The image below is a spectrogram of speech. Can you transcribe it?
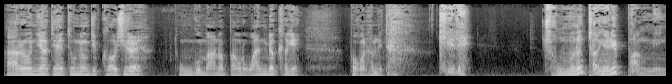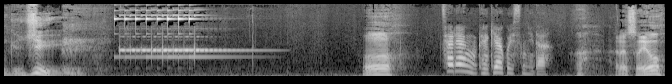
아로니아 대통령 집 거실을 동구 만화방으로 완벽하게 복원합니다. 그래 총무는 당연히 박민규지 어, 차량 대기하고 있습니다. 아, 알았어요.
